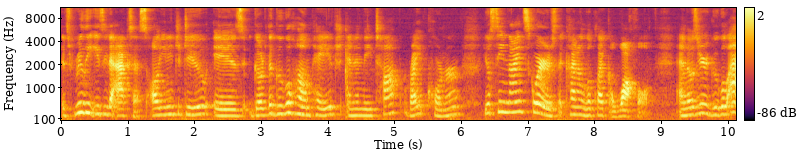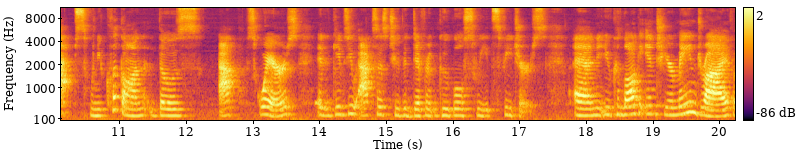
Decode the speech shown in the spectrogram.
It's really easy to access. All you need to do is go to the Google homepage and in the top right corner, you'll see nine squares that kind of look like a waffle. And those are your Google apps. When you click on those app squares, it gives you access to the different Google Suites features. And you can log into your main drive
